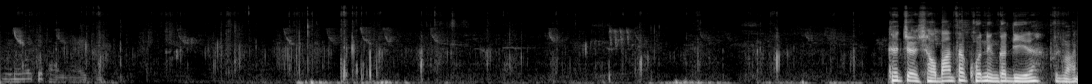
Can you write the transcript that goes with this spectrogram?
ไม่รู้ว่าจะทำยังไงดีแค่เจอชาวบ้านสักคนหนึ่งก็ดีนะคุณวัด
